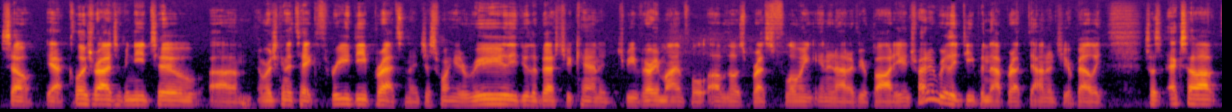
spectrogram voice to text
so yeah, close your eyes if you need to, um, and we're just going to take three deep breaths. And I just want you to really do the best you can and to be very mindful of those breaths flowing in and out of your body, and try to really deepen that breath down into your belly. So let's exhale out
